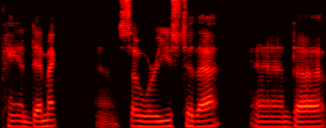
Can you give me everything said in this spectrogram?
pandemic, uh, so we're used to that, and uh,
